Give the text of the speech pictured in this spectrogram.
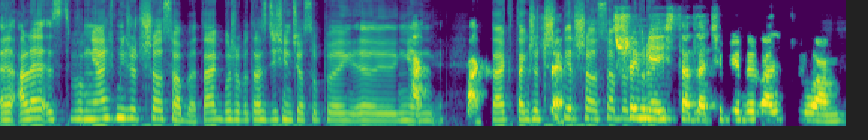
E, Ale wspomniałaś mi, że trzy osoby, tak? Bo żeby teraz 10 osób e, nie... Tak, tak. tak? Także trzy Trzy. pierwsze osoby, Trzy które... miejsca dla ciebie wywalczyłam.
